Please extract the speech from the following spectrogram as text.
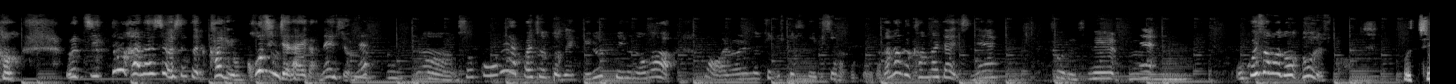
あの、うちと話をしてた限り、個人じゃないからね、一応ね。うん、そこがやっぱりちょっとできるっていうのが、まあ我々のちょっと一つできそうなところだから、なんか考えたいですね。そうですね。ねうん奥井さんはどうどうですか？うち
